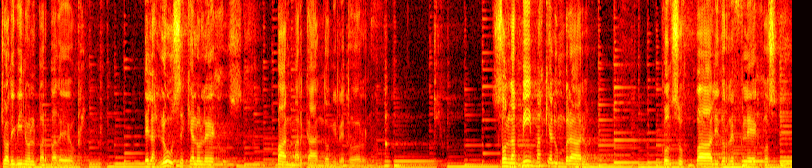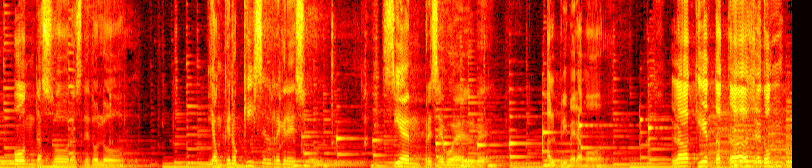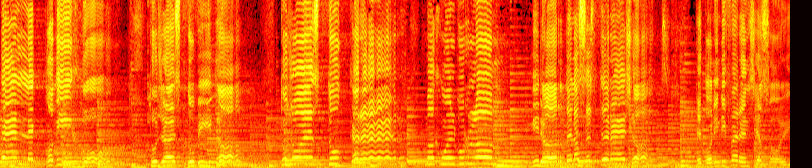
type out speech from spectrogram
Yo adivino el parpadeo de las luces que a lo lejos van marcando mi retorno. Son las mismas que alumbraron con sus pálidos reflejos hondas horas de dolor. Y aunque no quise el regreso, siempre se vuelve al primer amor la quieta calle donde el eco dijo, tuya es tu vida, tuyo es tu querer, bajo el burlón mirar de las estrellas que con indiferencia hoy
